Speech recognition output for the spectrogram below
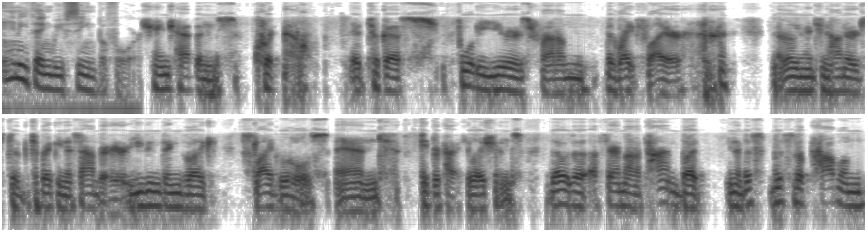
anything we've seen before. Change happens quick now. It took us 40 years from the Wright Flyer in the early 1900s to, to breaking the sound barrier, using things like slide rules and paper calculations. That was a, a fair amount of time, but you know, this this is a problem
